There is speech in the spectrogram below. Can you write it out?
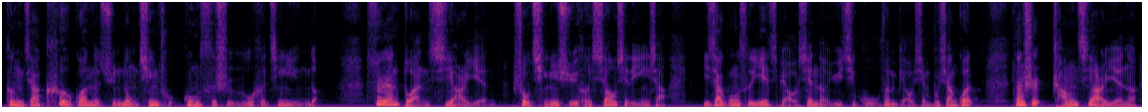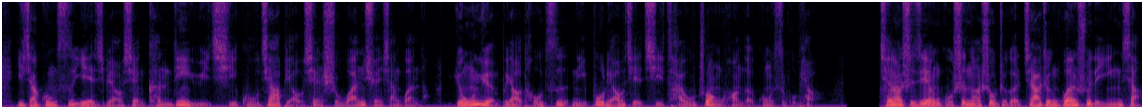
更加客观的去弄清楚公司是如何经营的。虽然短期而言，受情绪和消息的影响，一家公司的业绩表现呢与其股份表现不相关，但是长期而言呢，一家公司业绩表现肯定与其股价表现是完全相关的。永远不要投资你不了解其财务状况的公司股票。前段时间股市呢受这个加征关税的影响，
